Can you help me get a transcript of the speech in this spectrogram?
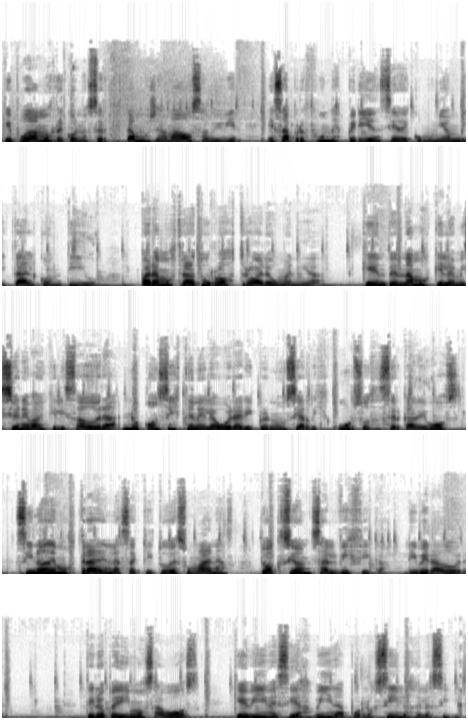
Que podamos reconocer que estamos llamados a vivir esa profunda experiencia de comunión vital contigo para mostrar tu rostro a la humanidad que entendamos que la misión evangelizadora no consiste en elaborar y pronunciar discursos acerca de vos, sino demostrar en las actitudes humanas tu acción salvífica, liberadora. Te lo pedimos a vos, que vives y das vida por los siglos de los siglos.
